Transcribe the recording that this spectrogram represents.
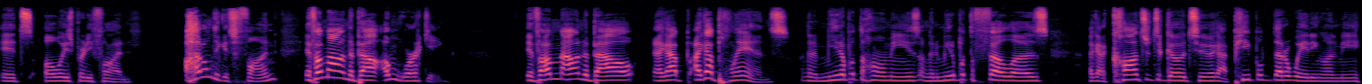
It's always pretty fun. I don't think it's fun. If I'm out and about, I'm working. If I'm out and about, I got I got plans. I'm gonna meet up with the homies. I'm gonna meet up with the fellas. I got a concert to go to. I got people that are waiting on me.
